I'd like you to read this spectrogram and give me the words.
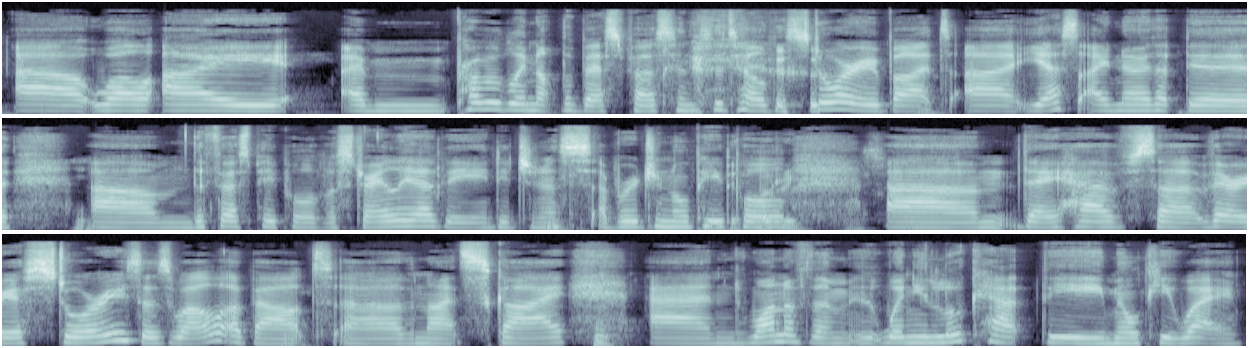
Uh, well, I am probably not the best person to tell the story, but uh, yes, I know that the um, the first people of Australia, the Indigenous Aboriginal people, um, they have uh, various stories as well about uh, the night sky, and one of them, when you look at the Milky Way,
